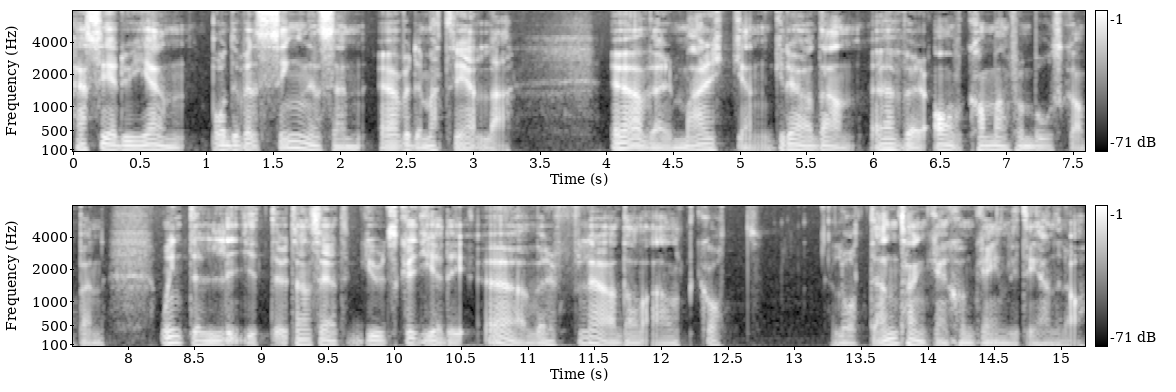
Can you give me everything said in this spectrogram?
Här ser du igen både välsignelsen över det materiella, över marken, grödan, över avkomman från boskapen. Och inte lite, utan säger att Gud ska ge dig överflöd av allt gott. Låt den tanken sjunka in lite grann idag.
